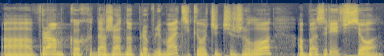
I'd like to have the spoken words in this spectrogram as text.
а, в рамках даже одной проблематики очень тяжело обозреть все.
